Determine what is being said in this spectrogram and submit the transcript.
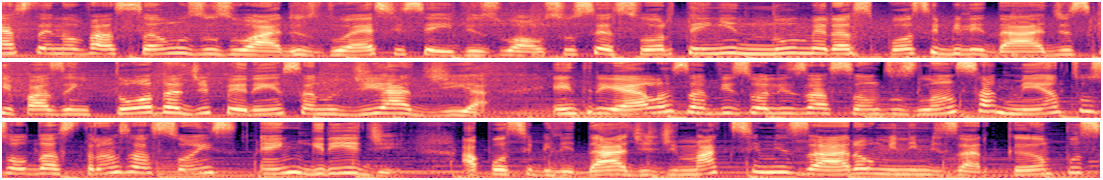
Esta inovação, os usuários do SCI Visual Sucessor têm inúmeras possibilidades que fazem toda a diferença no dia a dia. Entre elas, a visualização dos lançamentos ou das transações em grid, a possibilidade de maximizar ou minimizar campos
